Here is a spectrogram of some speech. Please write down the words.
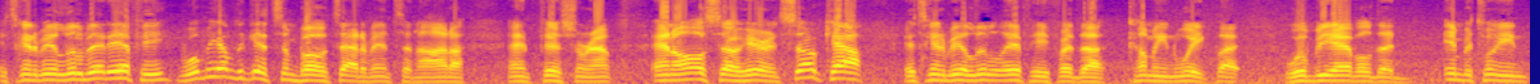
it's going to be a little bit iffy. We'll be able to get some boats out of Ensenada and fish around. And also here in SoCal, it's going to be a little iffy for the coming week, but we'll be able to, in between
